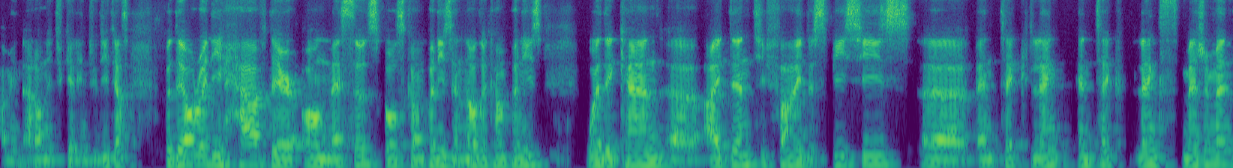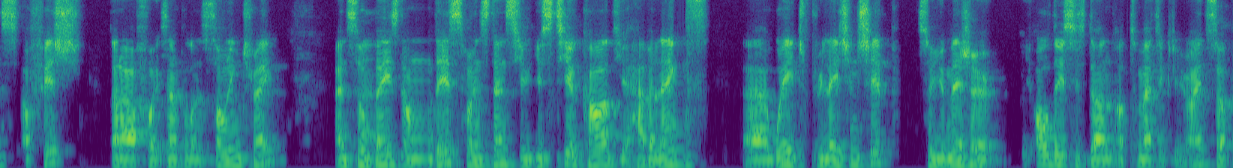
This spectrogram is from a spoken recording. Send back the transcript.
I mean, I don't need to get into details, but they already have their own methods, both companies and other companies, where they can uh, identify the species uh, and take length and take length measurements of fish that are, for example, on a soiling tray. And so, based on this, for instance, you, you see a cod, you have a length uh, weight relationship. So you measure, all this is done automatically, right? So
